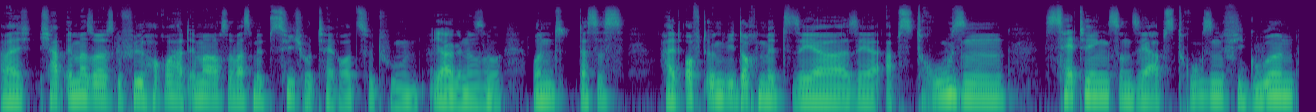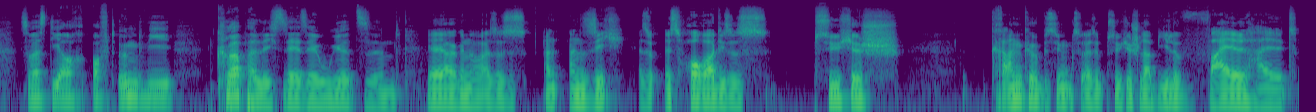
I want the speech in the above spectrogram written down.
Aber ich, ich habe immer so das Gefühl, Horror hat immer auch sowas mit Psychoterror zu tun. Ja, genau. So. Und das ist halt oft irgendwie doch mit sehr, sehr abstrusen Settings und sehr abstrusen Figuren, sowas, die auch oft irgendwie körperlich sehr, sehr weird sind. Ja, ja, genau. Also es ist an, an sich, also ist Horror dieses psychisch kranke beziehungsweise psychisch labile, weil halt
